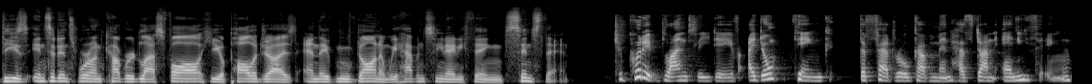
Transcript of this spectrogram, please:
these incidents were uncovered last fall, he apologized, and they've moved on, and we haven't seen anything since then? To put it bluntly, Dave, I don't think the federal government has done anything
